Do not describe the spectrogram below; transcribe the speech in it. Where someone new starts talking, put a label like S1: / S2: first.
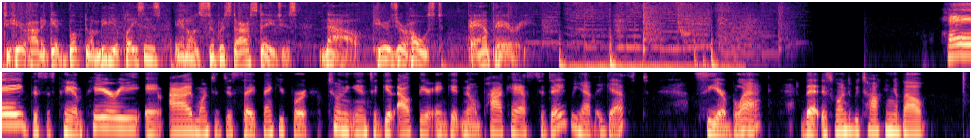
S1: to hear how to get booked on media places and on superstar stages. Now, here's your host, Pam Perry.
S2: Hey, this is Pam Perry, and I want to just say thank you for tuning in to Get Out There and Get Known podcast. Today we have a guest, Sierra Black, that is going to be talking about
